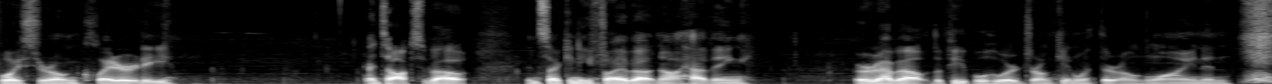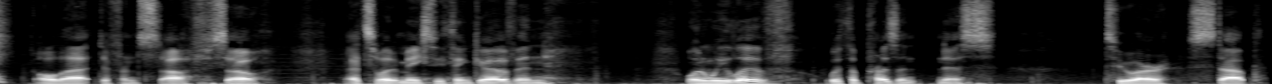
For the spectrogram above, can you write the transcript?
voice, your own clarity. And talks about in Second Nephi about not having, or about the people who are drunken with their own wine and all that different stuff. So that's what it makes me think of. And when we live with a presentness to our step,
